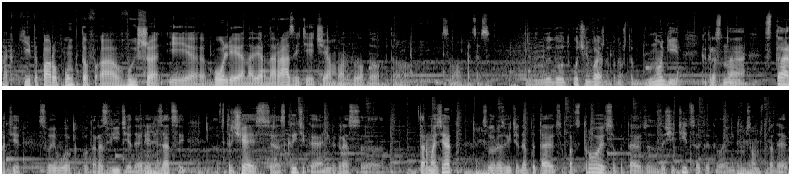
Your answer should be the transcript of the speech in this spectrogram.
на какие-то пару пунктов а, выше и более, наверное, развитие, чем он был до, до самого процесса. Это вот очень важно, потому что многие как раз на старте своего какого-то развития, да, реализации, mm-hmm. встречаясь э, с критикой, они как раз э, тормозят mm-hmm. свое развитие, да, пытаются подстроиться, пытаются защититься от этого и тем самым страдают.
